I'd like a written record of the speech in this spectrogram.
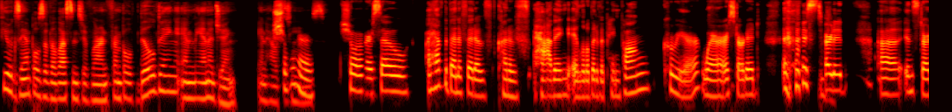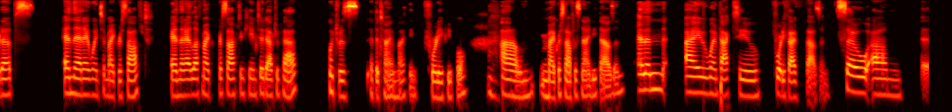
few examples of the lessons you've learned from both building and managing in-house sure. teams. Sure. So, I have the benefit of kind of having a little bit of a ping pong career where I started mm-hmm. started uh, in startups and then I went to Microsoft. And then I left Microsoft and came to Adaptive Path, which was at the time, I think, 40 people. Mm-hmm. Um, Microsoft was 90,000. And then I went back to 45,000. So, um, uh,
